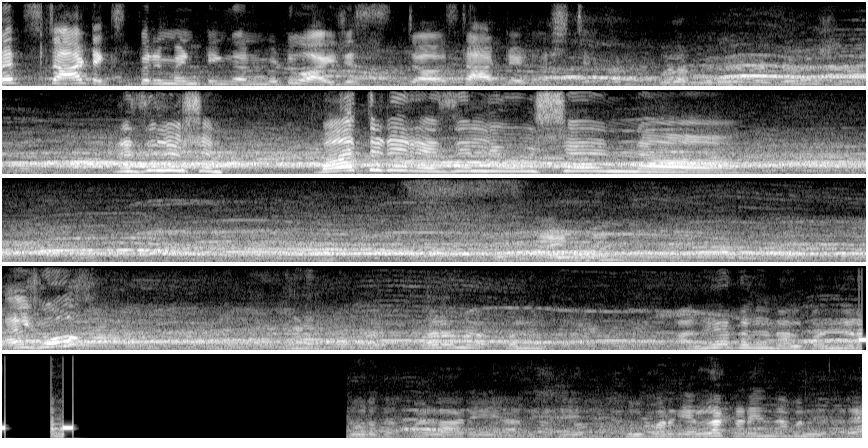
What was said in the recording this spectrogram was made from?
ಲೆಟ್ ಸ್ಟಾರ್ಟ್ ಎಕ್ಸ್ಪೆರಿಮೆಂಟಿಂಗ್ ಅಂದ್ಬಿಟ್ಟು ಐ ಜಸ್ಟ್ ಸ್ಟಾರ್ಟೆಡ್ ಅಷ್ಟೇ. ರೆಸಲ್ಯೂಷನ್ ಬರ್ತ್ಡೇ ರೆಸಲ್ಯೂಷನ್ ಅಲ್ಗೋ ಅನೇಕ ಜನರಲ್ಲಿ ಬಂದಿರೋ ಬಳ್ಳಾರಿ ಯಾದಗಿರಿ ಗುಲ್ಬರ್ಗ ಎಲ್ಲ ಕಡೆಯಿಂದ ಬಂದಿದ್ದಾರೆ.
